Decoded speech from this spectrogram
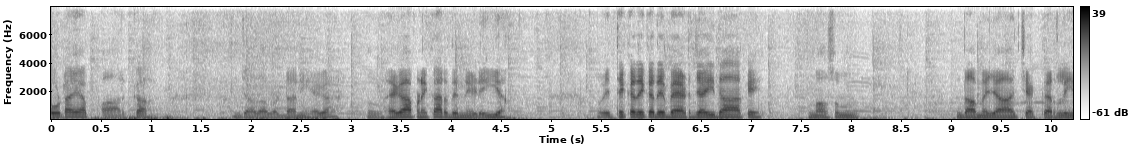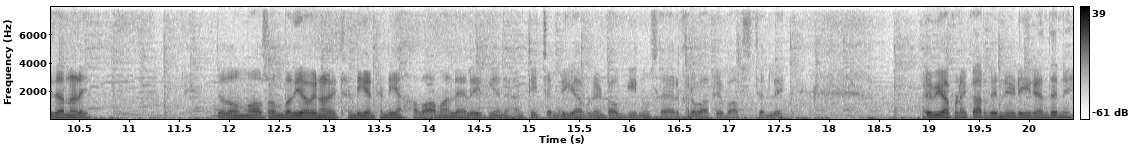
ਛੋਟਾ ਜਿਹਾ ਪਾਰਕ ਆ, ਜ਼ਿਆਦਾ ਵੱਡਾ ਨਹੀਂ ਹੈਗਾ ਹੈਗਾ ਆਪਣੇ ਘਰ ਦੇ ਨੇੜੇ ਹੀ ਆ। ਇੱਥੇ ਕਦੇ ਕਦੇ ਬੈਠ ਜਾਈਦਾ ਆ ਕੇ, ਮੌਸਮ ਦਾ ਮਿਜਾਜ ਚੈੱਕ ਕਰ ਲਈਦਾ ਨਾਲੇ। ਜਦੋਂ ਮੌਸਮ ਵਧੀਆ ਹੋਵੇ ਨਾਲੇ ਠੰਡੀਆਂ ਠੰਡੀਆਂ ਹਵਾਵਾਂ ਲੈ ਲਈਦੀਆਂ ਨੇ, ਆਂਟੀ ਚੱਲੀ ਆ ਆਪਣੇ ਡੌਗੀ ਨੂੰ ਸੈਰ ਕਰਵਾ ਕੇ ਵਾਪਸ ਚੱਲੇ। ਇਹ ਵੀ ਆਪਣੇ ਘਰ ਦੇ ਨੇੜੇ ਹੀ ਰਹਿੰਦੇ ਨੇ।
